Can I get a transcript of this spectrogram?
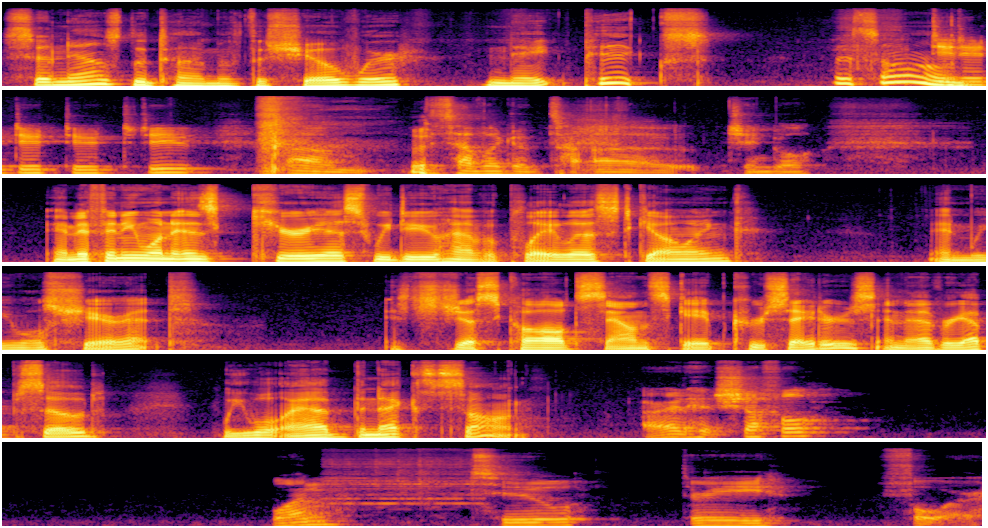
So now's the time of the show where Nate picks a song. Do do do do do do. Um, just have like a t- uh, jingle. And if anyone is curious, we do have a playlist going, and we will share it. It's just called Soundscape Crusaders, and every episode, we will add the next song. All right, hit shuffle. One, two, three, four.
